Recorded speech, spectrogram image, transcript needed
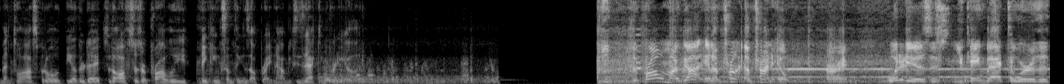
mental hospital the other day. So the officers are probably thinking something is up right now because he's acting pretty odd. The problem I've got, and I'm trying, I'm trying to help you. All right. What it is is you came back to where the,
